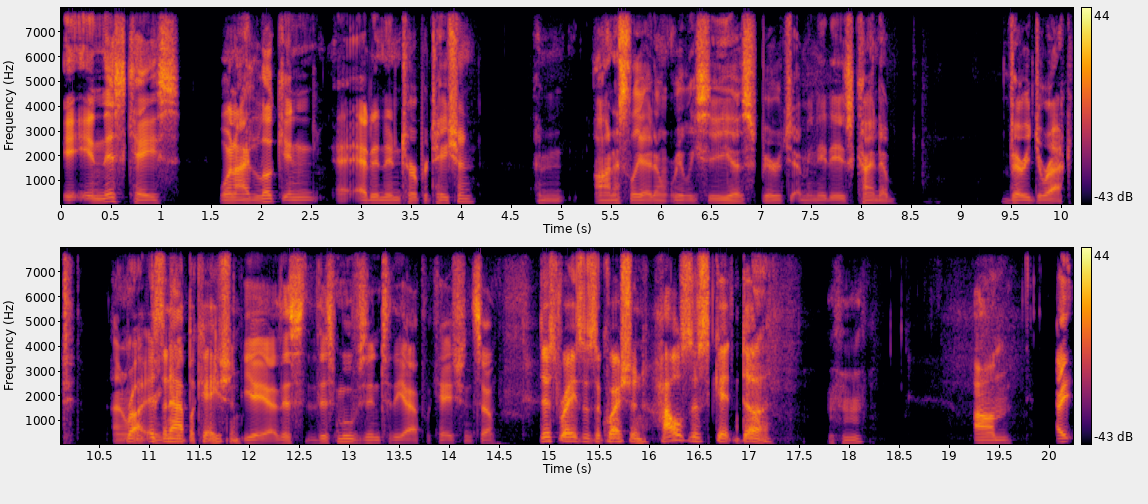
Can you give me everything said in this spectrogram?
in this case, when I look in at an interpretation, and honestly, I don't really see a spiritual. I mean, it is kind of very direct. I don't Right. It's an that- application. Yeah, yeah. This this moves into the application. So, This raises a question how's this get done? um, I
